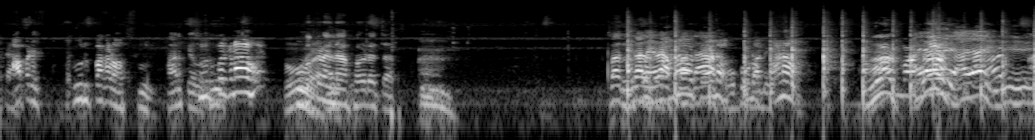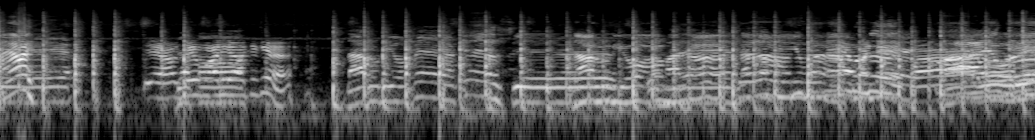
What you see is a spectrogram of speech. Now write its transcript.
તો. આપણે સૂર પકડો સૂર. હાર સૂર પકડાવો? હોવે. પકડાઈ નાખો બસ ગાલે રા, ભણાવો, પગ આ, ભણાવો, ઊભો પાડી. ભણાવો. આય, આય, આય, આય, આય. એ આવજે મારી આવજે કે. દારૂડિયો બેઠે છે. દારૂડિયો મારે મને મને પાયો રે.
